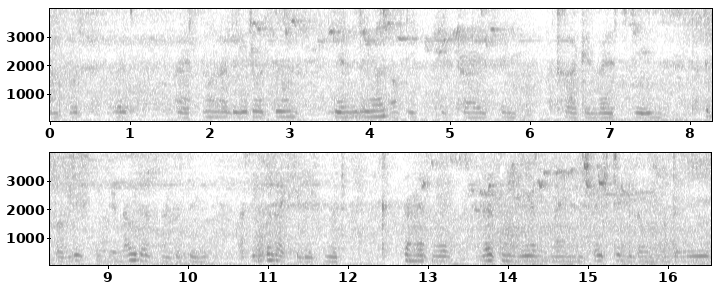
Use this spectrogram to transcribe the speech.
Antwort erfüllt, reicht Luna die Situation, indem sie Leon auf die Details im Vertrag hinweist, die ihn dazu verpflichten, genau das anzuziehen, was ihm bereitgelegt wird. Dann lassen wir, lassen wir meinen schlechten Gedanken drehen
